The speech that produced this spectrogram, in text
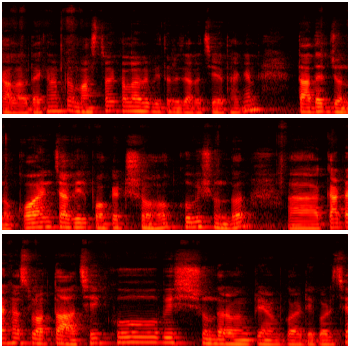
কালার দেখেন আপনার মাস্টার কালারের ভিতরে যারা চেয়ে থাকেন, তাদের জন্য কয়েন চাবির পকেট সহ খুবই সুন্দর। কাটাখা স্লট তো আছেই, খুবই সুন্দর এবং প্রিমিয়াম কোয়ালিটি করেছে।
